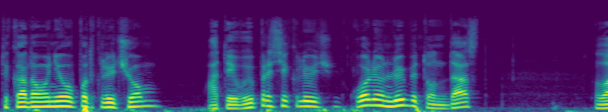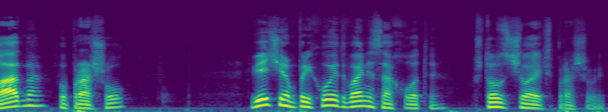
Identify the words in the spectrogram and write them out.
Так оно у него под ключом. А ты выпроси ключ. Коли он любит, он даст. Ладно, попрошу. Вечером приходит Ваня с охоты. Что за человек, спрашивает.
